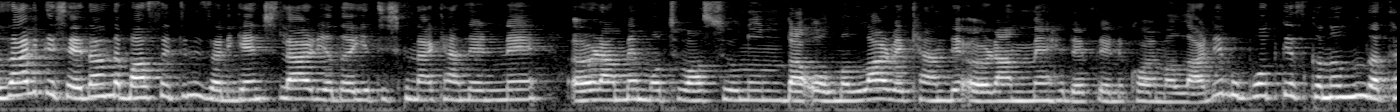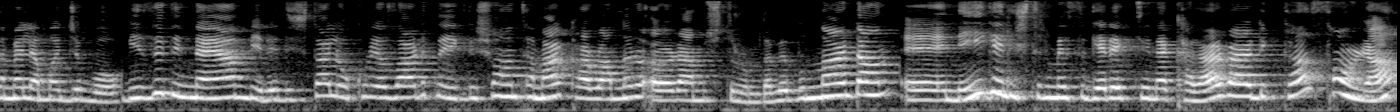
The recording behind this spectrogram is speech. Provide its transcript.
Özellikle şeyden de bahsettiniz hani gençler ya da yetişkinler kendilerini öğrenme motivasyonunda olmalılar ve kendi öğrenme hedeflerini koymalılar diye. Bu podcast kanalının da temel amacı bu. Bizi dinleyen biri dijital okuryazarlıkla ilgili şu an temel kavramları öğrenmiş durumda ve bunlardan e, neyi geliştirmesi gerektiğine karar verdikten sonra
